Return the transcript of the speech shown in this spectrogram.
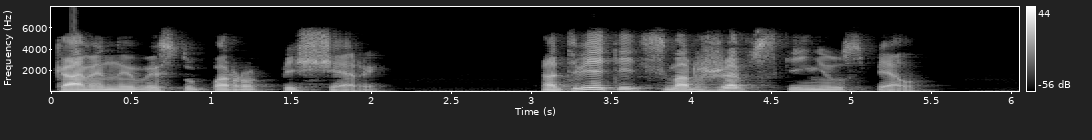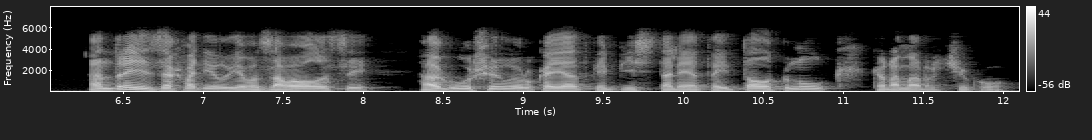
каменный выступ порог пещеры. Ответить Сморжевский не успел. Андрей захватил его за волосы, оглушил рукояткой пистолета и толкнул к Крамарчуку,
